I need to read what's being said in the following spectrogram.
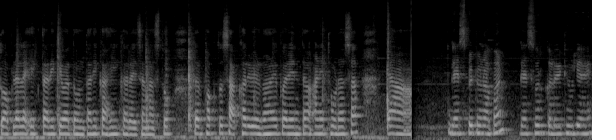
तो आपल्याला एक तारीख किंवा दोन तारीख काहीही करायचा नसतो. तर फक्त साखर विरघळेपर्यंत आणि थोडासा त्या गॅस पेटून आपण गॅसवर कढई ठेवली आहे.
